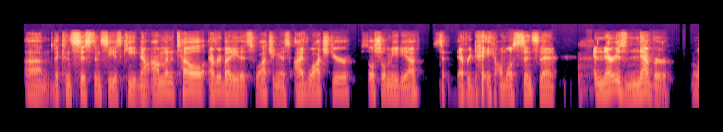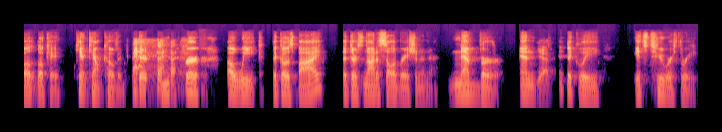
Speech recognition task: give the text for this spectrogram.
um, the consistency is key. Now, I'm going to tell everybody that's watching this, I've watched your social media every day almost since then. And there is never, well, okay, can't count COVID. There's never a week that goes by that there's not a celebration in there. Never. And yeah. typically it's two or three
